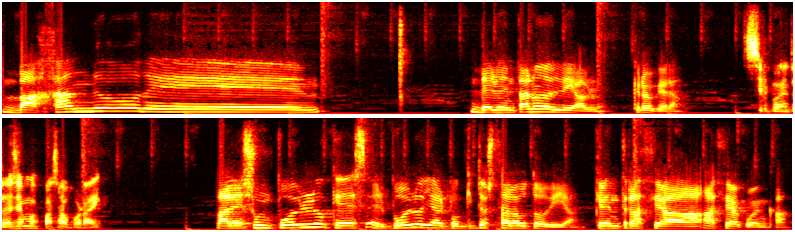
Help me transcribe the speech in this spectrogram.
Bajando de. Del Ventano del Diablo, creo que era. Sí, pues entonces hemos pasado por ahí. Vale, es un pueblo que es el pueblo y al poquito está la autovía que entra hacia, hacia Cuenca.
